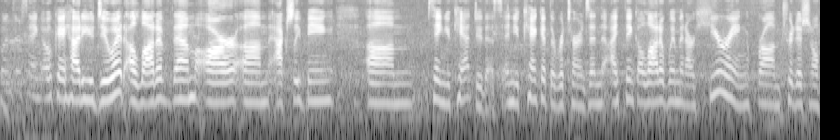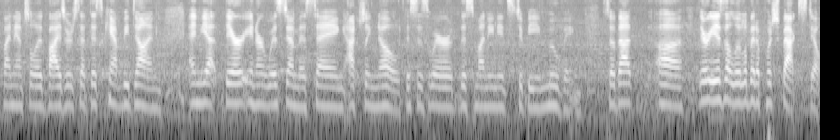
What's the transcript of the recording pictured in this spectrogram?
ones are saying, okay, how do you do it? A lot of them are um, actually being um, saying you can't do this and you can't get the returns. And I think a lot of women are hearing from traditional financial advisors that this can't be done, and yet their inner wisdom is saying, actually, no, this is where this money needs to be moving. So that uh, there is a little bit of pushback still.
